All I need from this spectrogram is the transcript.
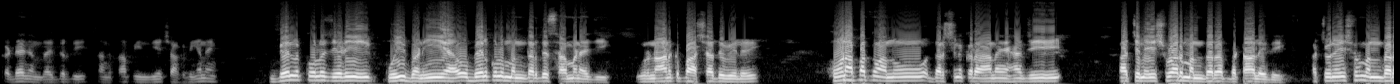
ਕੱਢਿਆ ਜਾਂਦਾ ਇੱਧਰ ਦੀ, ਸੰਗਤਾਂ ਪੀਂਦੀਆਂ ਛਕਦੀਆਂ ਨੇ। ਬਿਲਕੁਲ ਜਿਹੜੀ ਕੋਈ ਬਣੀ ਹੈ ਉਹ ਬਿਲਕੁਲ ਮੰਦਿਰ ਦੇ ਸਾਹਮਣੇ ਹੈ ਜੀ, ਗੁਰੂ ਨਾਨਕ ਪਾਤਸ਼ਾਹ ਦੇ ਵੇਲੇ। ਹੁਣ ਆਪਾਂ ਤੁਹਾਨੂੰ ਦਰਸ਼ਨ ਕਰਾ ਰਹੇ ਹਾਂ ਜੀ, ਅਚਨੇਸ਼ਵਰ ਮੰਦਿਰ ਬਟਾਲੇ ਦੇ। ਅਚਨੇਸ਼ਵਰ ਮੰਦਿਰ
